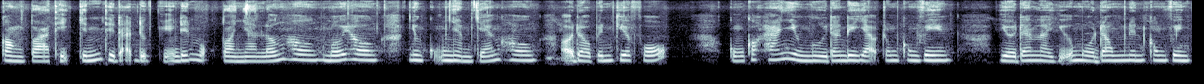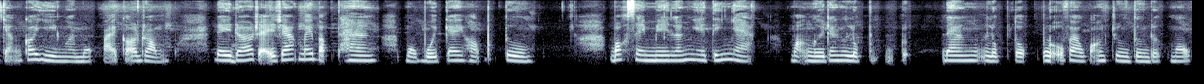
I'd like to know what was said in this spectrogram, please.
Còn tòa thị chính thì đã được chuyển đến một tòa nhà lớn hơn, mới hơn nhưng cũng nhàm chán hơn ở đầu bên kia phố. Cũng có khá nhiều người đang đi dạo trong công viên. Giờ đang là giữa mùa đông nên công viên chẳng có gì ngoài một bãi cỏ rộng đây đó rải rác mấy bậc thang, một bụi cây hoặc bức tường. Bót say mê lắng nghe tiếng nhạc, mọi người đang lục đang lục tục đổ vào quảng trường từng đợt một.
